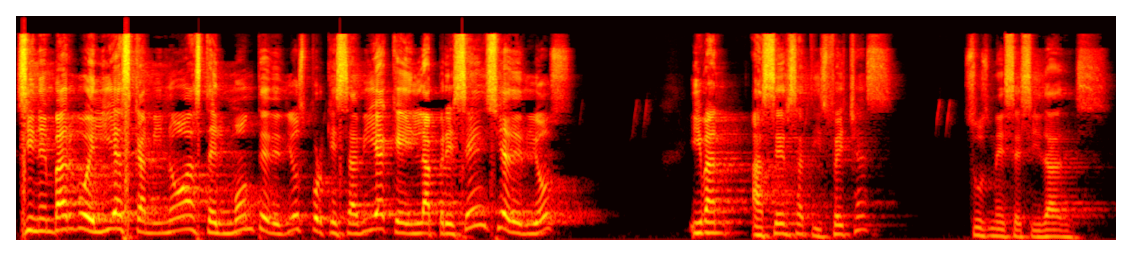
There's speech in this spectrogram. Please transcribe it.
Sin embargo, Elías caminó hasta el monte de Dios porque sabía que en la presencia de Dios iban a ser satisfechas sus necesidades.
